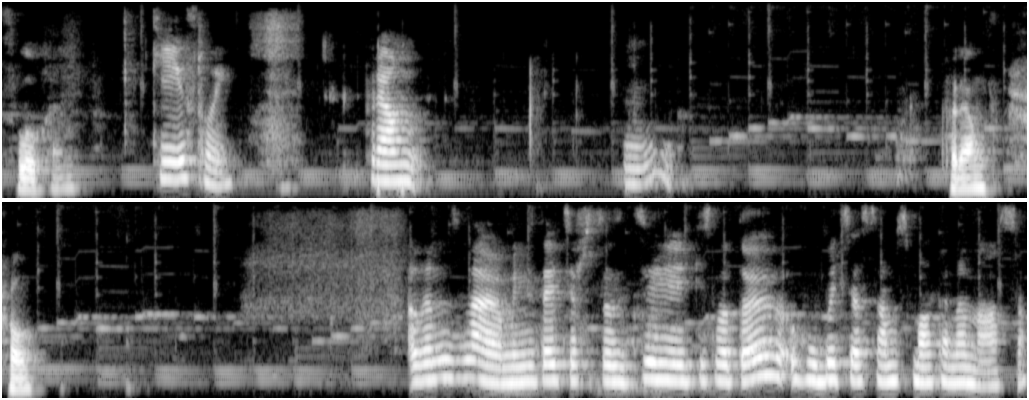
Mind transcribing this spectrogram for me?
слухаємо. Кислий. Прям. Прям що? Але не знаю, мені здається, що з цією кислотою губиться сам смак ананаса.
